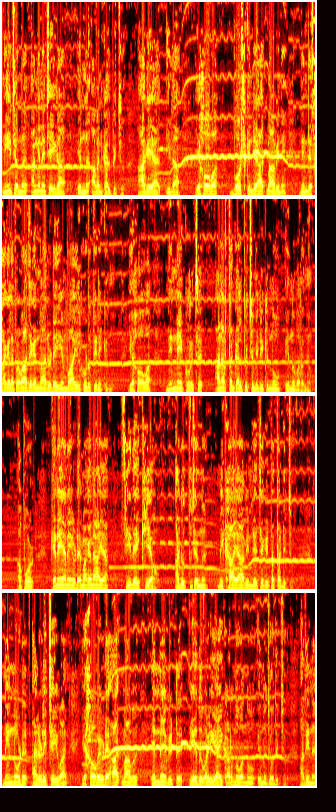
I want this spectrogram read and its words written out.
നീ ചെന്ന് അങ്ങനെ ചെയ്യുക എന്ന് അവൻ കൽപ്പിച്ചു. ആകയാൽ ഇതാ യഹോവ ഭോഷ്കിന്റെ ആത്മാവിനെ നിന്റെ സകല പ്രവാചകന്മാരുടെയും വായിൽ കൊടുത്തിരിക്കുന്നു. യഹോവ നിന്നെക്കുറിച്ച് അനർത്ഥം കൽപ്പിച്ചുമിരിക്കുന്നു എന്ന് പറഞ്ഞു. അപ്പോൾ കെനയനയുടെ മകനായ സീതേഖിയോ അടുത്തു ചെന്ന് മിഖായാവിന്റെ ചെകിട്ടത്തടിച്ചു. നിന്നോട് അരുളി ചെയ്യുവാൻ യഹോവയുടെ ആത്മാവ് എന്നെ വിട്ട് ഏതു വഴിയായി കടന്നുവന്നു എന്ന് ചോദിച്ചു. അതിന്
